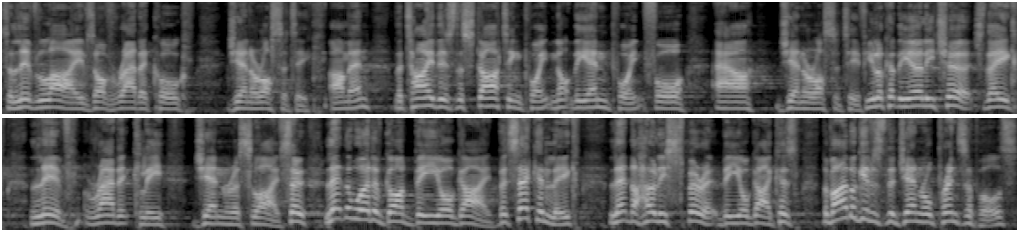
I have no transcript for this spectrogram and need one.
to live lives of radical generosity. Amen. The tithe is the starting point, not the end point for our generosity. If you look at the early church, they live radically generous lives. So let the word of God be your guide. But secondly, let the Holy Spirit be your guide because the Bible gives the general principles.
